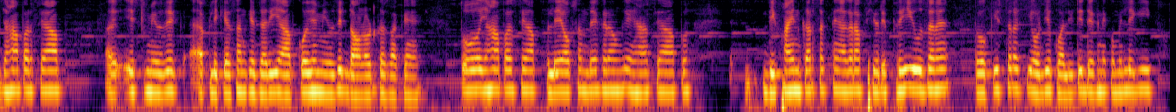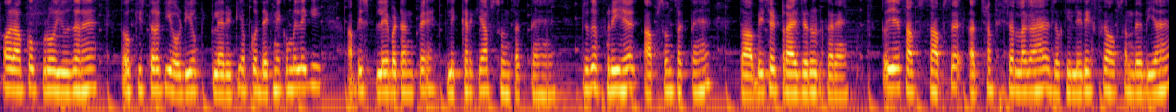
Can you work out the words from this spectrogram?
जहाँ पर से आप इस म्यूज़िक एप्लीकेशन के ज़रिए आप कोई भी म्यूज़िक डाउनलोड कर सकें। तो यहाँ पर से आप प्ले ऑप्शन देख रहे होंगे, यहाँ से आप डिफ़ाइन कर सकते हैं अगर आप फ्यूरी फ्री यूज़र हैं तो किस तरह की ऑडियो क्वालिटी देखने को मिलेगी और आपको प्रो यूज़र है तो किस तरह की ऑडियो क्लैरिटी आपको देखने को मिलेगी, आप इस प्ले बटन पे क्लिक करके आप सुन सकते हैं। जो कि फ्री है, आप सुन सकते हैं तो आप इसे ट्राई ज़रूर करें। तो ये सब, सबसे अच्छा फीचर लगा है, जो कि लिरिक्स का ऑप्शन दे दिया है।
